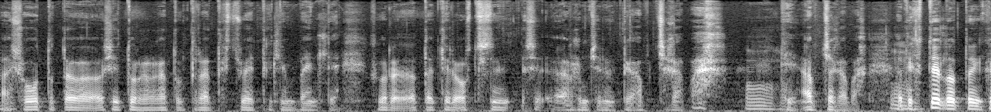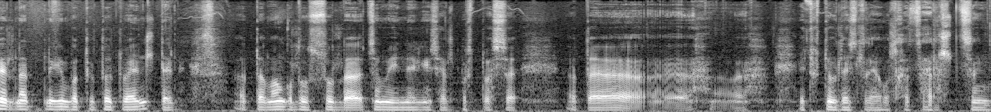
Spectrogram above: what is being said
А шууд одоо шийдвэр гаргаад унтраадаг ч байдаг юм байна лээ. Зүгээр одоо тэр урдсан арга хэмжээнүүдийг авч байгаа баах. Тий, авж байгаа баах. Тэгтэл одоо ингээл над нэг юм бодогдоод байна л да. Одоо Монгол улс бол цөмийн энергийн салбарт бас одоо идэвхтэй үйл ажиллагаа явуулахад зарлцсан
